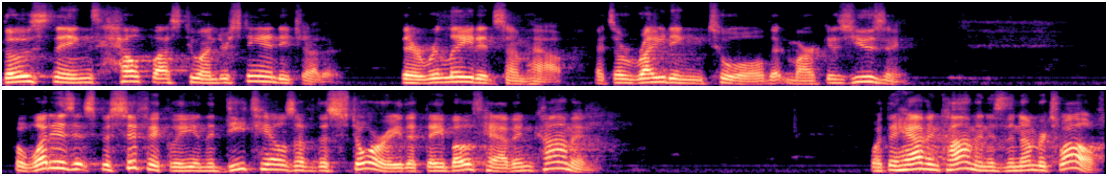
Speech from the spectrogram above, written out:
those things help us to understand each other. They're related somehow. That's a writing tool that Mark is using. But what is it specifically in the details of the story that they both have in common? What they have in common is the number 12.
